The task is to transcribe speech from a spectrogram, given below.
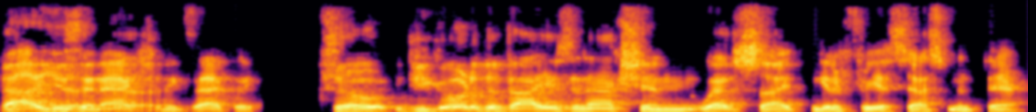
Values yeah, in action, yeah. exactly. So if you go to the Values in Action website, you get a free assessment there.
